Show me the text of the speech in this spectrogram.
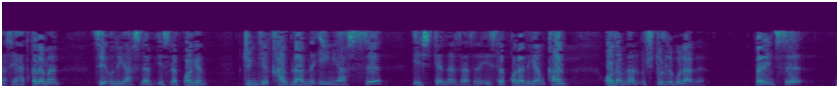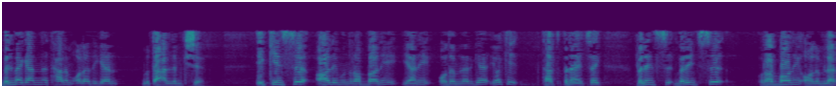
nasihat qilaman. Sen uni yaxshilab eslab qolgin. Chunki qalblarni eng yaxshisi eshitgan narsasini eslab qoladigan qalb. Odamlar uch turli bo'ladi. Birinchisi bilmaganini ta'lim oladigan mutaallim kishi. Ikkinchisi olimun robbaniy ya'ni odamlarga yoki tartibini aytsak birinchisi birinchisi robboniy olimlar.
